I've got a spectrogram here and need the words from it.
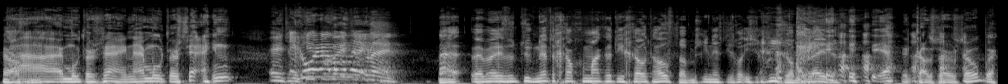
Ja, hij moet er zijn, hij moet er zijn. Ik hoor helemaal niks. Nee, we hebben even natuurlijk net een grap gemaakt dat hij een groot hoofd had. Misschien heeft hij iets niet wel beleden. ja, dat kan zo sober.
